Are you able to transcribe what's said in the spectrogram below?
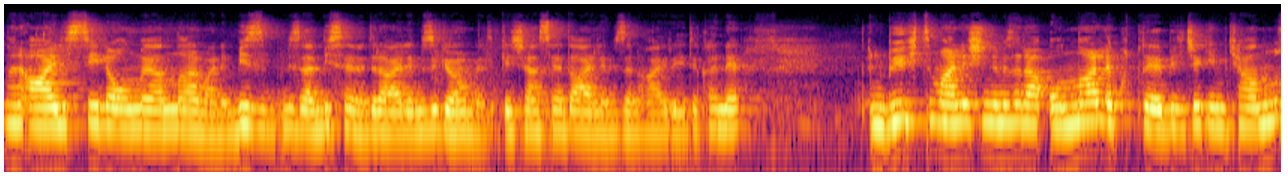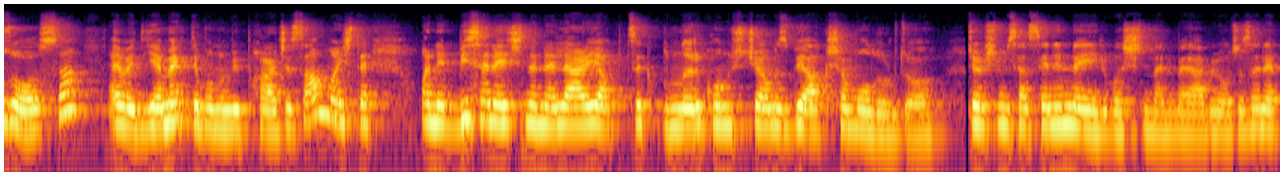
hani ailesiyle olmayanlar var. Hani biz mesela bir senedir ailemizi görmedik. Geçen sene de ailemizden ayrıydık. Hani hani büyük ihtimalle şimdi mesela onlarla kutlayabilecek imkanımız olsa evet yemek de bunun bir parçası ama işte hani bir sene içinde neler yaptık bunları konuşacağımız bir akşam olurdu. Şimdi mesela seninle yılbaşında hani beraber olacağız. Hani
